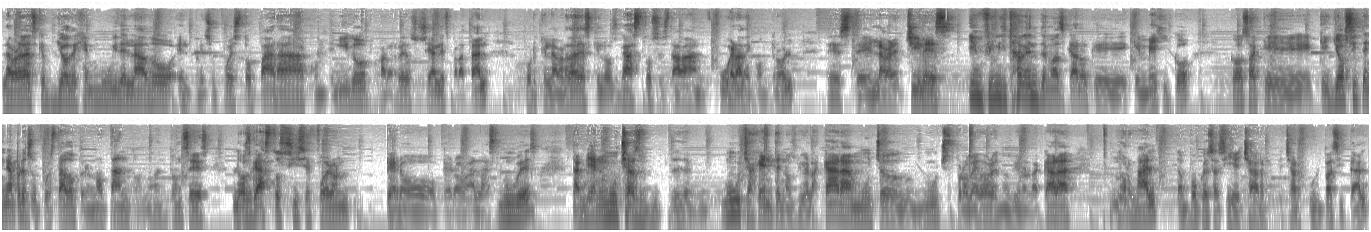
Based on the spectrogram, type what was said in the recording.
la verdad es que yo dejé muy de lado el presupuesto para contenido, para redes sociales, para tal, porque la verdad es que los gastos estaban fuera de control. Este, la, Chile es infinitamente más caro que, que México, cosa que, que, yo sí tenía presupuestado, pero no tanto, ¿no? Entonces los gastos sí se fueron, pero, pero a las nubes. También muchas, mucha gente nos vio la cara, muchos, muchos proveedores nos vieron la cara, normal, tampoco es así echar, echar culpas y tal,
